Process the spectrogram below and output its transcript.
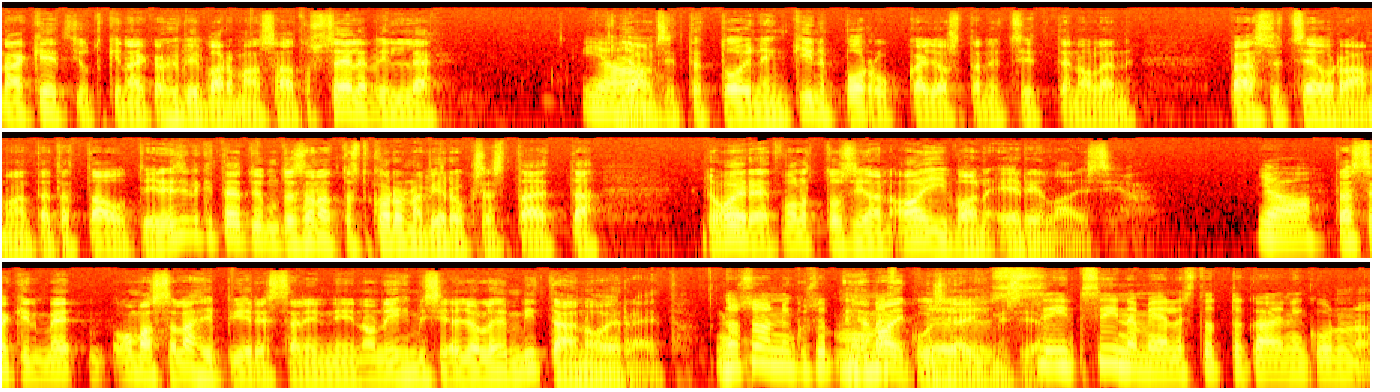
nämä ketjutkin aika hyvin varmaan saatu selville. Joo. Ja on sitten toinenkin porukka, josta nyt sitten olen päässyt seuraamaan tätä tautia. Ensinnäkin täytyy muuten sanoa tuosta koronaviruksesta, että ne oireet voivat olla tosiaan aivan erilaisia. Joo. Tässäkin me, omassa lähipiirissäni niin on ihmisiä, joilla ei ole mitään oireita. No se on niin kuin se, Ihan mielestä, aikuisia ihmisiä. Si, siinä mielessä totta kai niin kuin, äh,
